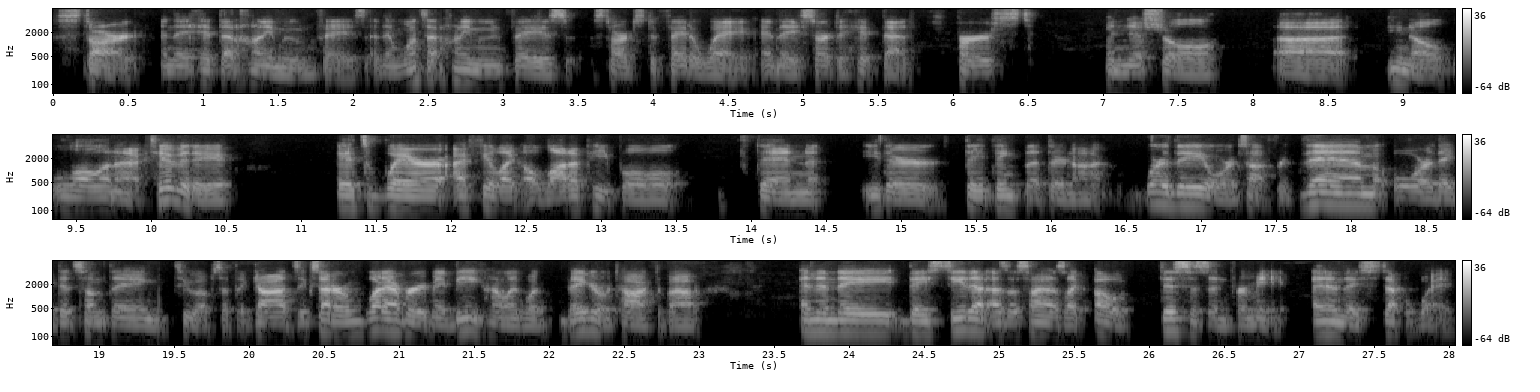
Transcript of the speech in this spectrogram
start and they hit that honeymoon phase and then once that honeymoon phase starts to fade away and they start to hit that first initial uh, you know, lull in activity, it's where I feel like a lot of people then either they think that they're not worthy or it's not for them or they did something to upset the gods, etc. Whatever it may be, kind of like what Baker talked about. And then they they see that as a sign as like, oh, this isn't for me. And then they step away.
